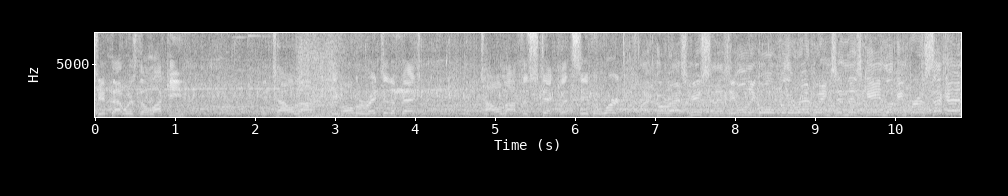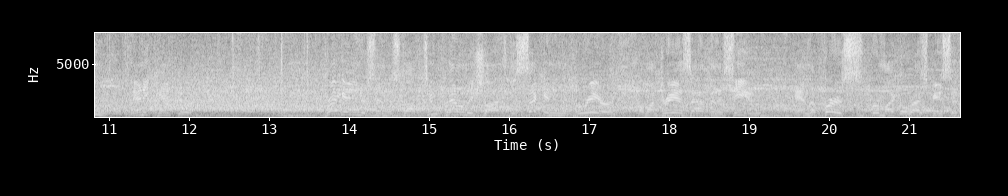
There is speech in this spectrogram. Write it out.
See if that was the lucky. He toweled off. He came over right to the bench, toweled off the stick. Let's see if it worked. Michael Rasmussen has the only goal for the Red Wings in this game, looking for a second, and he can't do it. Craig Anderson has stopped two penalty shots, the second in the career of Andreas Athanasiou, and the first for Michael Rasmussen.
